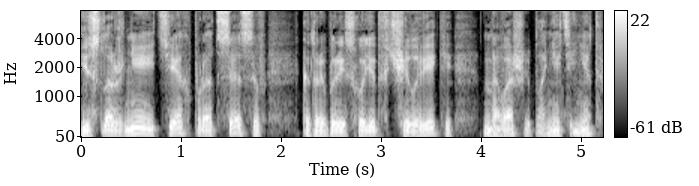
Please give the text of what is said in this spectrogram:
и сложнее тех процессов, которые происходят в человеке, на вашей планете нет.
